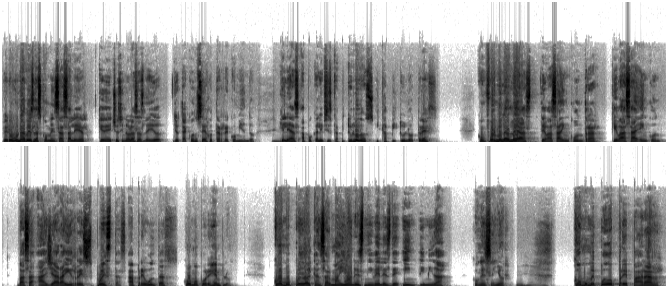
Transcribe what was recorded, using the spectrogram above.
Pero una vez las comenzás a leer, que de hecho si no las has leído, yo te aconsejo, te recomiendo que mm. leas Apocalipsis capítulo 2 y capítulo 3. Conforme las leas, te vas a encontrar que vas a, vas a hallar ahí respuestas a preguntas como, por ejemplo, ¿cómo puedo alcanzar mayores niveles de intimidad con el Señor? ¿Cómo me puedo preparar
